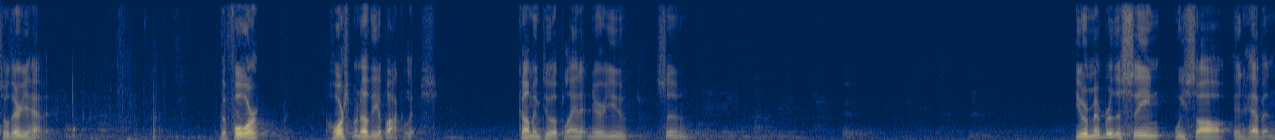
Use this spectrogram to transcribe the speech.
So there you have it the four horsemen of the apocalypse coming to a planet near you soon. You remember the scene we saw in heaven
